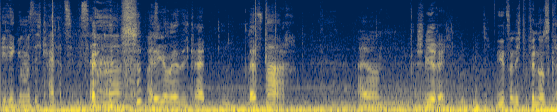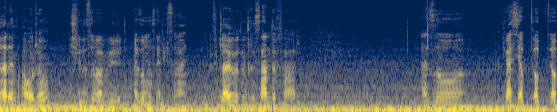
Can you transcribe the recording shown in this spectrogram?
die Regelmäßigkeit hat sich ein bisschen. Äh. Regelmäßigkeit lässt nach. Also, schwierig. Nils und ich befinden uns gerade im Auto. ich finde es aber wild. Also muss ehrlich sagen. Ich glaube, es wird eine interessante Fahrt. Also, ich weiß nicht, ob, ob, ob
